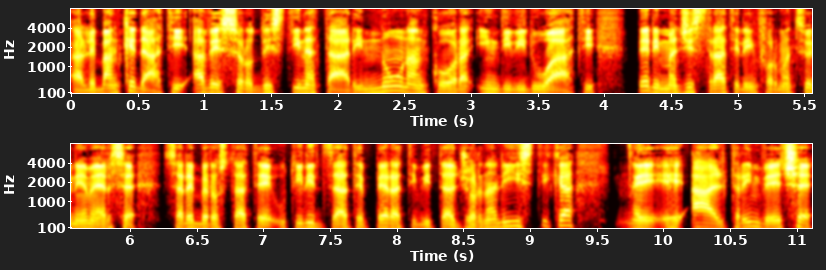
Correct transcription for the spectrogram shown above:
alle banche dati avessero destinatari non ancora individuati. Per i magistrati le informazioni emerse sarebbero state utilizzate per attività giornalistica e, e altre invece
